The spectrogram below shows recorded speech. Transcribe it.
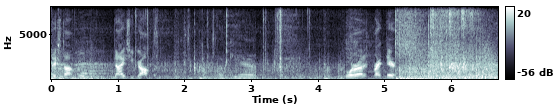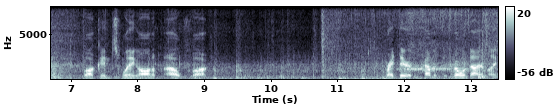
They stop moving. Nice, you dropped them. Fuck yeah. We're running right there. Fucking swing on them. Oh, fuck. Right there, they're coming. They're throwing dynamite.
